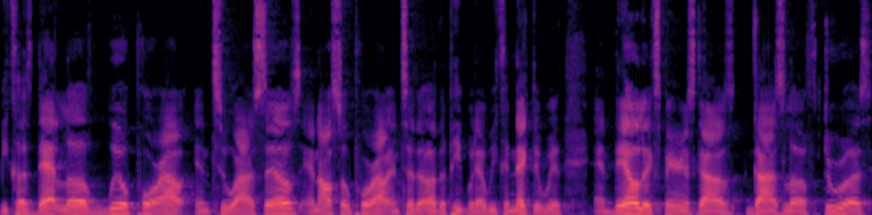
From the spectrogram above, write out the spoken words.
because that love will pour out into ourselves and also pour out into the other people that we connected with, and they'll experience God's God's love through us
